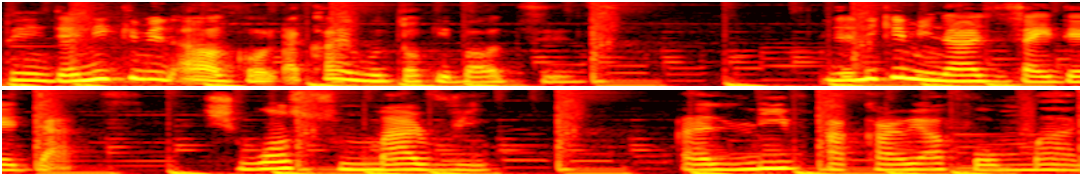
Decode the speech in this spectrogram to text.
I'm pained. The Nicki Minaj. Oh God, I can't even talk about it. The Nicki Minaj decided that she wants to marry and leave her career for man.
